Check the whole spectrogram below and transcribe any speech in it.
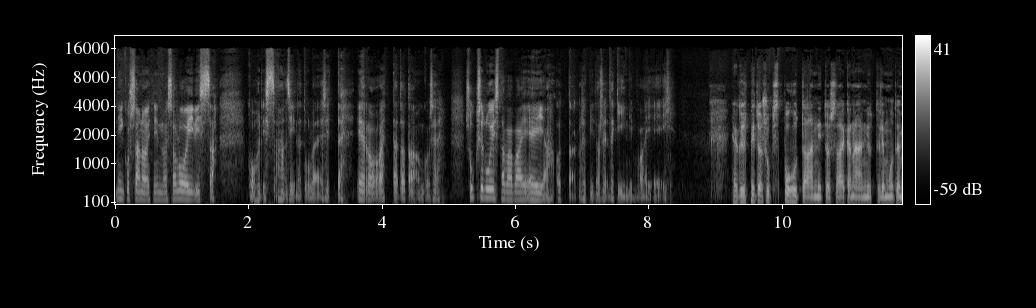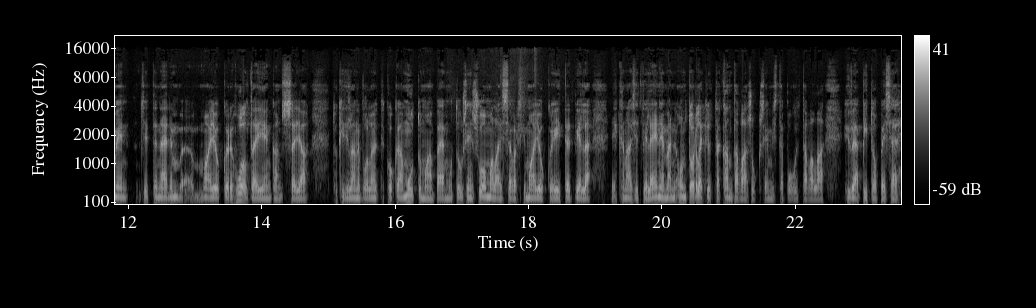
niin kuin sanoit, niin noissa loivissa kohdissahan siinä tulee sitten ero, että tota, onko se suksi luistava vai ei ja ottaako se pito sieltä kiinni vai ei. Ja kun pitoisuuksista puhutaan, niin tuossa aikanaan juttelin muutamien sitten näiden maajoukkojen huoltajien kanssa ja toki tilanne voi olla nyt koko ajan muuttumaan päin, mutta usein suomalaisissa, varsinkin maajoukkojen vielä, ehkä naiset vielä enemmän, on todellakin jotta kantavaa suksea, mistä puhuit tavallaan. Hyvä pitopesä,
